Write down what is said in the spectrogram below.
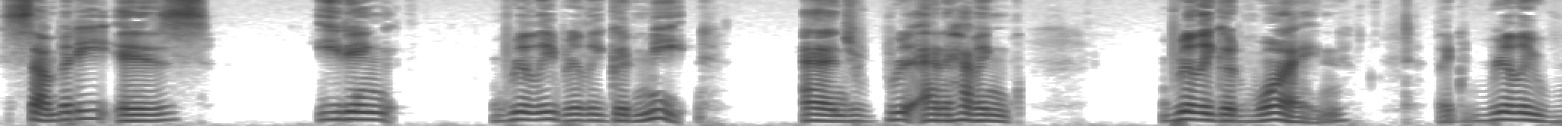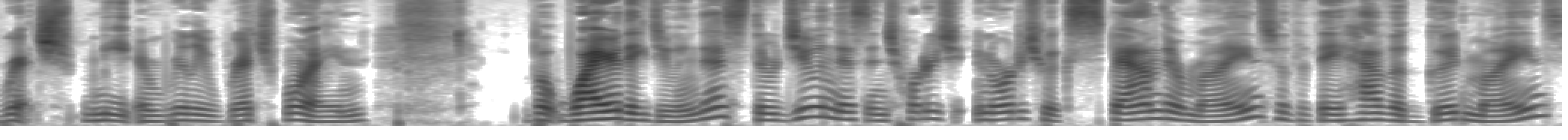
somebody is eating really really good meat and and having really good wine like really rich meat and really rich wine. But why are they doing this? They're doing this in order to, in order to expand their mind so that they have a good mind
